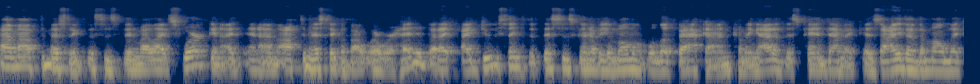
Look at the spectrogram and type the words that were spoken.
i'm optimistic this has been my life's work and i and i'm optimistic about where we're headed but i, I do think that this is going to be a moment we'll look back on coming out of this pandemic as either the moment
